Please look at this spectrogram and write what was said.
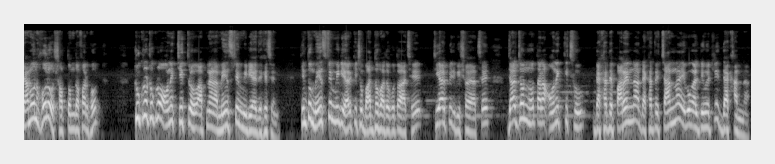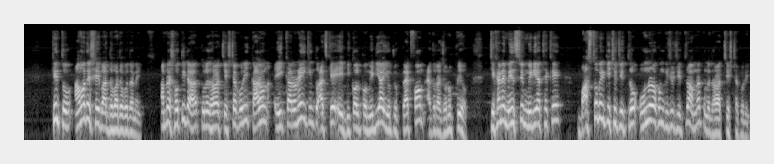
কেমন হলো সপ্তম দফার ভোট? টুকরো টুকরো অনেক চিত্র আপনারা মেন স্ট্রিম মিডিয়ায় দেখেছেন। কিন্তু মেন স্ট্রিম মিডিয়ার কিছু বাধ্যবাধকতা আছে টিআরপির বিষয় আছে, যার জন্য তারা অনেক কিছু দেখাতে পারেন না, দেখাতে চান না এবং আলটিমেটলি দেখান না। কিন্তু আমাদের সেই বাধ্যবাধকতা নেই। আমরা সত্যিটা তুলে ধরার চেষ্টা করি, কারণ এই কারণেই কিন্তু আজকে এই বিকল্প মিডিয়া ইউটিউব প্ল্যাটফর্ম এতটা জনপ্রিয়, যেখানে মেন মিডিয়া থেকে বাস্তবের কিছু চিত্র, অন্যরকম কিছু চিত্র আমরা তুলে ধরার চেষ্টা করি।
